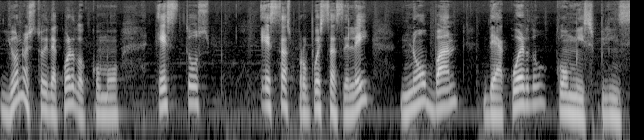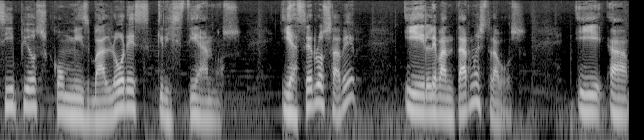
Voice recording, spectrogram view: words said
yo no estoy de acuerdo, como estos, estas propuestas de ley no van de acuerdo con mis principios, con mis valores cristianos. Y hacerlo saber y levantar nuestra voz. Y ah,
